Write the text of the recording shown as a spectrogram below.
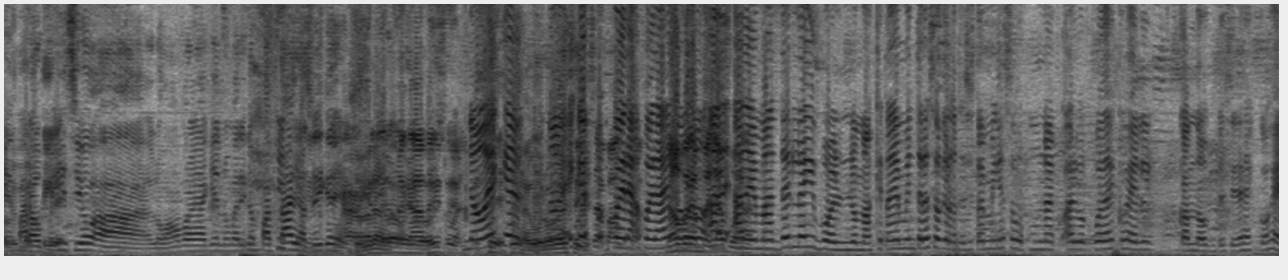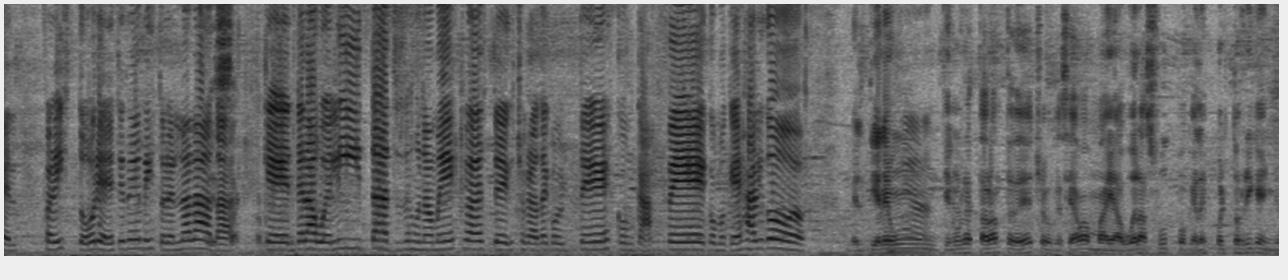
eh, para auspicio, ah, lo vamos a poner aquí el numerito en pantalla, así que... Ah. No, es que, no, es fuera, fuera de No, todo, verdad, además del label, lo más que también me interesó, que no sé si también eso es una, algo que puedes escoger cuando decides escoger, fue la historia. Ellos tienen la historia en la lata, que es de la abuelita, entonces es una mezcla de chocolate cortés con café, como que es algo... Él tiene un, Yeah. tiene un restaurante, de hecho, que se llama Mayabuela's Food, porque él es puertorriqueño. Sí.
